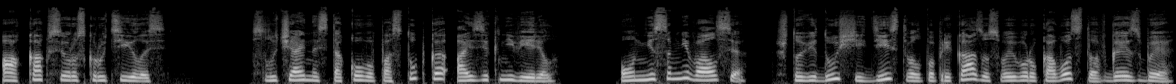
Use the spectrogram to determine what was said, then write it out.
а как все раскрутилось. В случайность такого поступка Айзек не верил. Он не сомневался, что ведущий действовал по приказу своего руководства в ГСБ.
